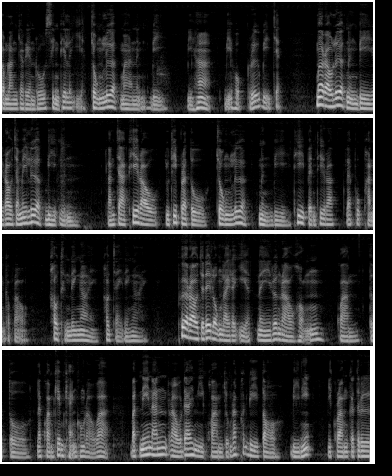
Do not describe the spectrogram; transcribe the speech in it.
กำลังจะเรียนรู้สิ่งที่ละเอียดจงเลือกมา 1B B5 B6 หรือ B7 เมื่อเราเลือก 1B เราจะไม่เลือก B อื่น หลังจากที่เราอยู่ที่ประตูจงเลือก 1B ที่เป็นที่รักและผูกพันกับเรา เข้าถึงได้ง่าย เข้าใจได้ง่าย เพื่อเราจะได้ลงรายละเอียดในเรื่องราวของ ความเติบโตและความเข้มแข็งของเราว่า บัดนี้นั้นเราได้มีความจงรักภักดีต่อบีนี้ มีความกระตือ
